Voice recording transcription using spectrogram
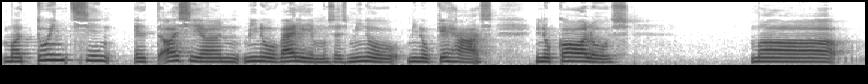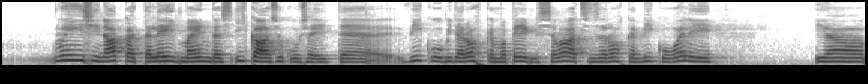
ma tundsin, et asi on minu välimuses, minu, minu kehas, minu kaalus. ma võisin hakata leidma endas igasuguseid eh, vigu, mida rohkem ma peeglisse vaatasin, seda rohkem vigu oli. ja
